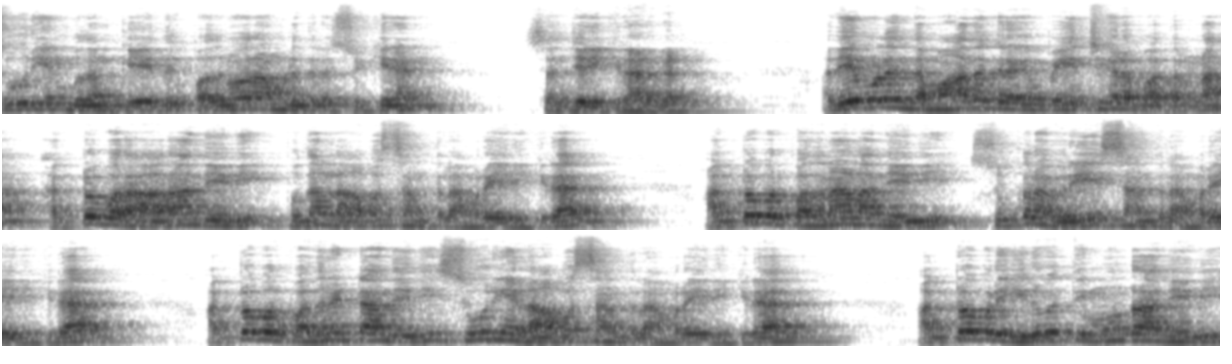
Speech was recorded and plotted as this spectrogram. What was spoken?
சூரியன் புதன் கேது பதினோராம் இடத்துல சுக்கிரன் சஞ்சரிக்கிறார்கள். அதே போல் இந்த மாத கிரக பயிற்சிகளை பார்த்தோம்னா அக்டோபர் ஆறாம் தேதி புதன் லாபஸ்தானத்தில் அமர இருக்கிறார் அக்டோபர் பதினாலாம் தேதி சுக்கரன் விரயஸ்தானத்தில் அமர இருக்கிறார் அக்டோபர் பதினெட்டாம் தேதி சூரியன் லாபஸ்தானத்தில் அமர இருக்கிறார் அக்டோபர் இருபத்தி மூன்றாம் தேதி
